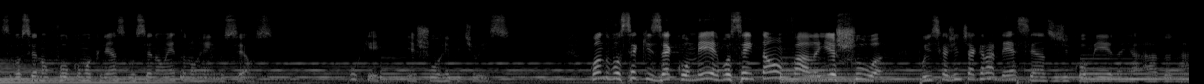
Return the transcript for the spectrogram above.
Se você não for como uma criança, você não entra no reino dos céus. Por quê que Yeshua repetiu isso? Quando você quiser comer, você então fala Yeshua. Por isso que a gente agradece antes de comer né, a Adonai.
